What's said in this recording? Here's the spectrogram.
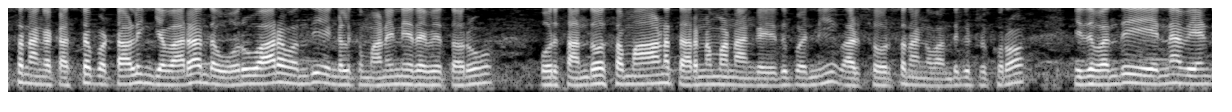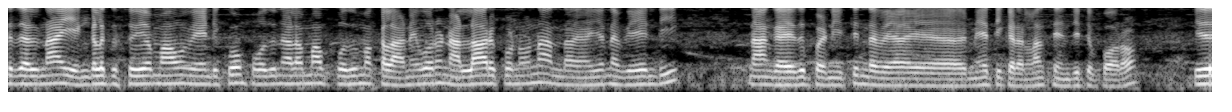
வருஷம் நாங்கள் கஷ்டப்பட்டாலும் இங்கே வர அந்த ஒரு வாரம் வந்து எங்களுக்கு மனநிறைவை தரும். ஒரு சந்தோஷமான தருணமாக நாங்கள் இது பண்ணி வருஷம் வருஷம் நாங்கள் வந்துக்கிட்டு இருக்கிறோம். இது வந்து என்ன வேண்டுதல்னால் எங்களுக்கு சுயமாகவும் வேண்டிக்குவோம். பொதுநலமாக பொதுமக்கள் அனைவரும் நல்லா இருக்கணும்னு அந்த ஐயனை வேண்டி நாங்கள் இது பண்ணிவிட்டு இந்த வே நேர்த்திக்கடன்லாம் செஞ்சுட்டு போகிறோம் இது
